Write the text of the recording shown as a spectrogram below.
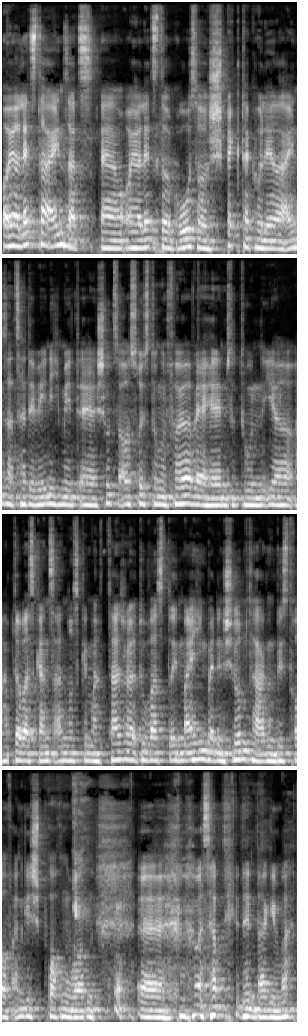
Euer letzter Einsatz, äh, euer letzter großer, spektakulärer Einsatz hatte wenig mit äh, Schutzausrüstung und Feuerwehrhelm zu tun. Ihr habt da was ganz anderes gemacht. Sascha, du warst in Meiching bei den Schirmtagen, bist drauf angesprochen worden. äh, was habt ihr denn da gemacht?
